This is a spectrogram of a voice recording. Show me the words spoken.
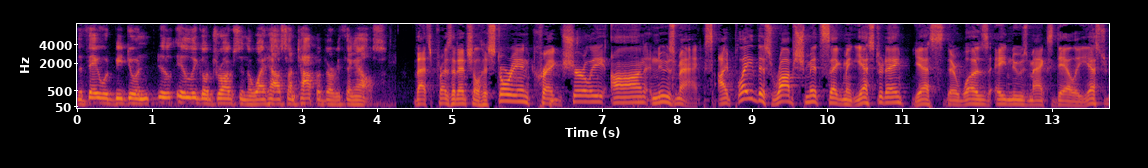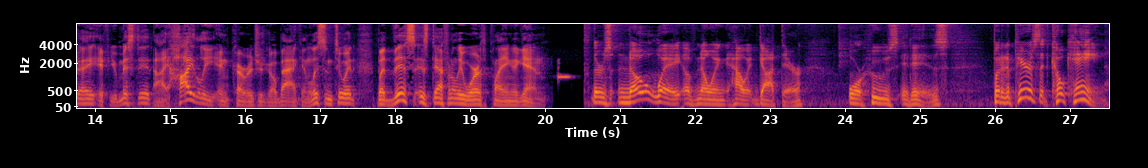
that they would be doing Ill- illegal drugs in the White House on top of everything else. That's presidential historian Craig Shirley on Newsmax. I played this Rob Schmitt segment yesterday. Yes, there was a Newsmax daily yesterday. If you missed it, I highly encourage you to go back and listen to it, but this is definitely worth playing again. There's no way of knowing how it got there or whose it is, but it appears that cocaine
